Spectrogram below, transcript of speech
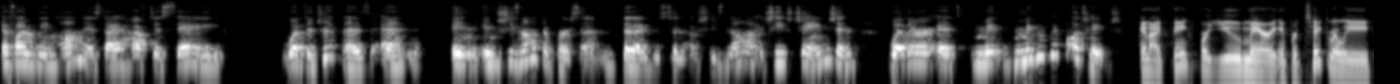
if I'm being honest, I have to say what the truth is, and and and she's not the person that I used to know. She's not. She's changed, and whether it's maybe we've all changed. And I think for you, Mary, and particularly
